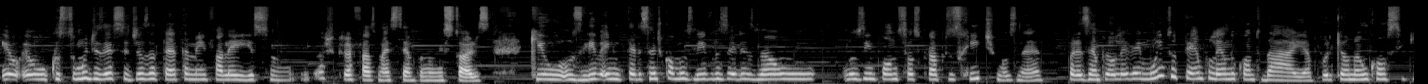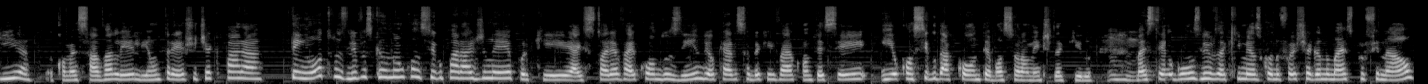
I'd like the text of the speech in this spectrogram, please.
eu, eu costumo dizer, esses dias até também falei isso, acho que já faz mais tempo no Stories, que os livros, é interessante como os livros eles vão nos impondo seus próprios ritmos, né? Por exemplo, eu levei muito tempo lendo o conto da Aya, porque eu não conseguia. Eu começava a ler, lia um trecho e tinha que parar tem outros livros que eu não consigo parar de ler, porque a história vai conduzindo e eu quero saber o que vai acontecer e eu consigo dar conta emocionalmente daquilo. Uhum. Mas tem alguns livros aqui mesmo, quando foi chegando mais pro final,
